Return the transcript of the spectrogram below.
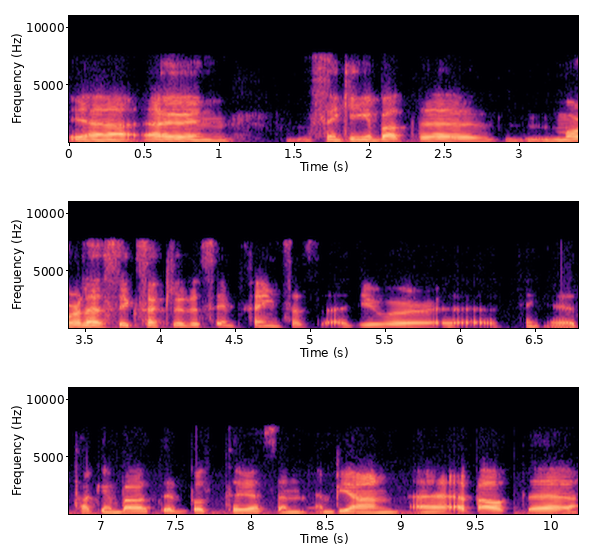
Yeah, I'm thinking about the more or less exactly the same things as uh, you were uh, think, uh, talking about, uh, both Therese and, and Björn, uh, about uh,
